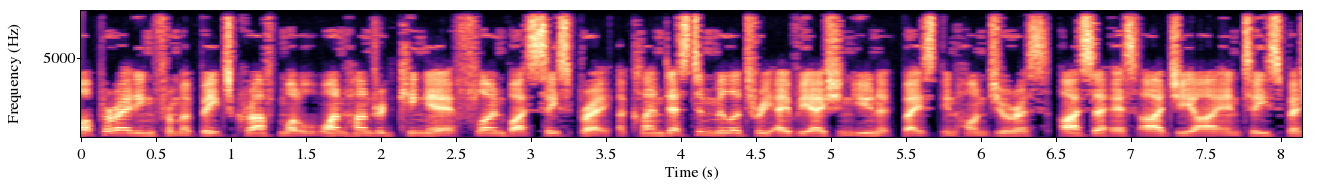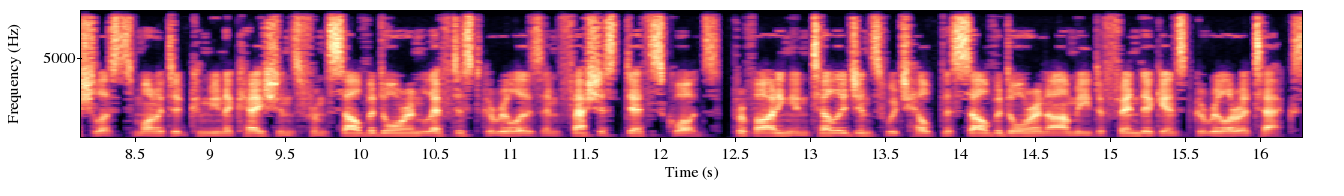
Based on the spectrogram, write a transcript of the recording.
Operating from a Beechcraft Model 100 King Air flown by Seaspray a clandestine military aviation unit based in Honduras, ISA SIGINT specialists monitored communications from Salvadoran leftist guerrillas and fascist death squads, providing intelligence which helped the Salvadoran army defend against guerrilla attacks.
